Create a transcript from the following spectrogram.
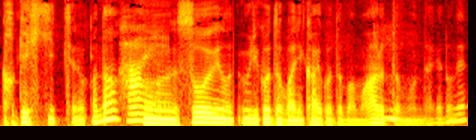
駆け引きっていうのかな、はい、うん、そういうの売り言葉に買い言葉もあると思うんだけどね。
